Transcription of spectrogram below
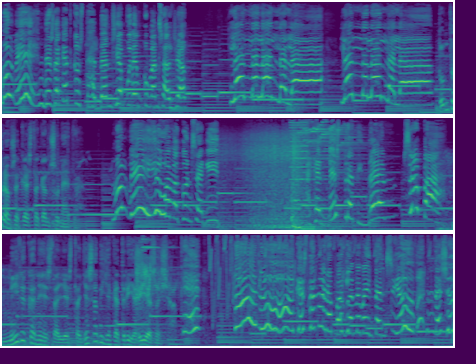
Molt bé, des d'aquest costat, doncs ja podem començar el joc. La la la la la, la la la la la. D'on treus aquesta cançoneta? Molt bé, ja ho hem aconseguit. Aquest vespre tindrem sopa. Mira que n'és de llesta, ja sabia que triaries això. Què? Ah, no, aquesta no era pas la meva intenció. D'això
